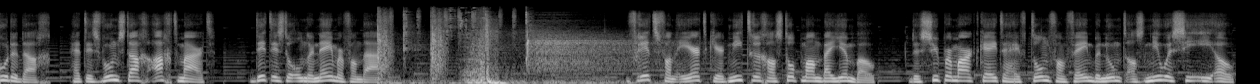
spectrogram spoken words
Goedendag. Het is woensdag 8 maart. Dit is de ondernemer vandaag. Frits van Eert keert niet terug als topman bij Jumbo. De supermarktketen heeft Ton van Veen benoemd als nieuwe CEO.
